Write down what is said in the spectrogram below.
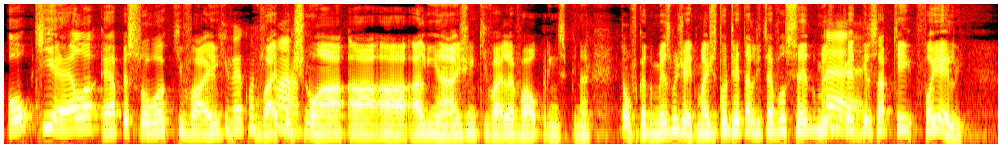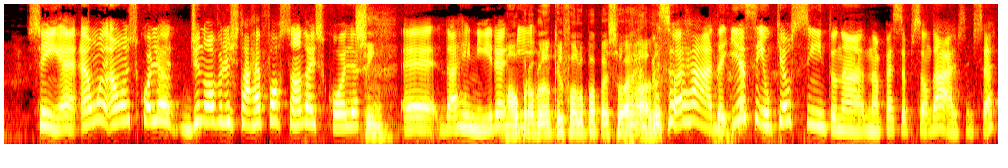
ou que ela é a pessoa que vai, que vai continuar, vai continuar a, a, a, linhagem que vai levar ao príncipe, né? Então fica do mesmo jeito. Mas de todo jeito ali é você, do mesmo é. jeito que ele sabe que foi ele. Sim, é, é, uma, é uma escolha. De novo, ele está reforçando a escolha é, da Renira. Mas e... o problema é que ele falou para a pessoa errada. Pra pessoa errada. E assim, o que eu sinto na, na percepção da Alicent, certo?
